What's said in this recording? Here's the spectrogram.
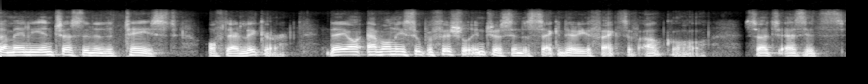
are mainly interested in the taste of their liquor. They have only superficial interest in the secondary effects of alcohol, such as its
